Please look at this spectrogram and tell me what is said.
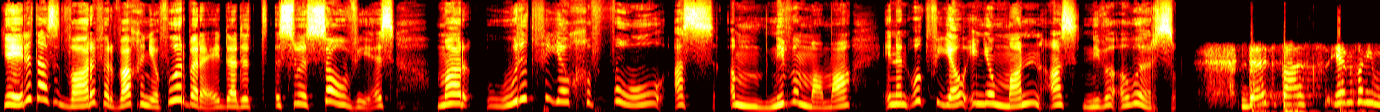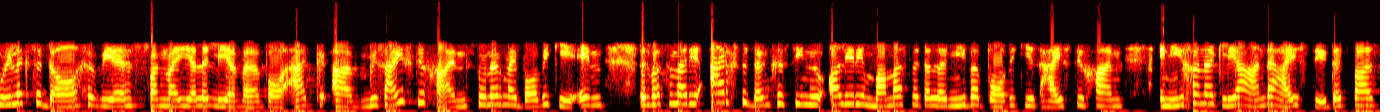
Jy het dit as dit ware verwag en jou voorberei dat dit so sou wees. Maar hoe dit vir jou gevoel as 'n nuwe mamma en dan ook vir jou en jou man as nuwe ouers? Dit was een van die moeilikste dae gewees van my hele lewe waar ek uh, moes huis toe gaan sonder my babatjie en dit was vir my die ergste ding gesien hoe al hierdie mammas met hulle nuwe babatjies huis toe gaan en hier gaan ek leë hande huis toe. Dit was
